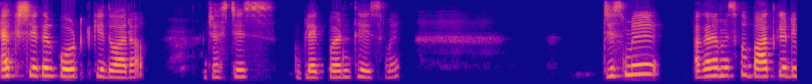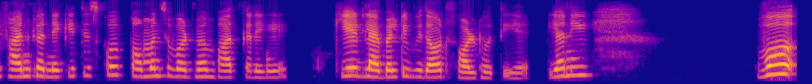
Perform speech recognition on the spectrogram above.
एक्स शेकर कोर्ट के द्वारा जस्टिस ब्लैकबर्न थे इसमें, जिसमें अगर हम इसको बात करें डिफाइन करने की तो इसको कॉमन से वर्ड में हम बात करेंगे कि ये लाइबिलिटी विदाउट फॉल्ट होती है। यानी वह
